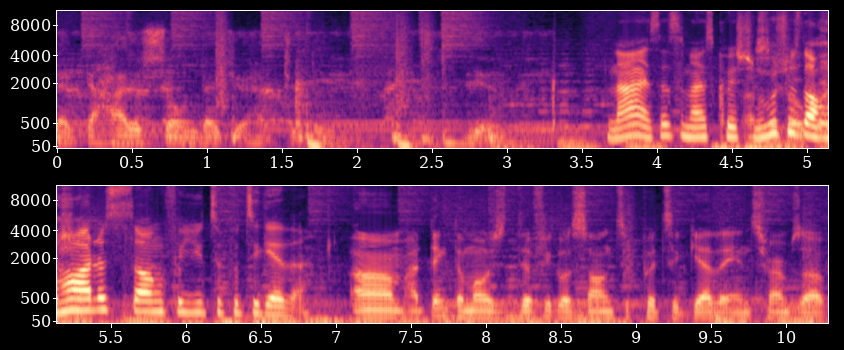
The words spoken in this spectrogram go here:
Like the hardest song that you had to do? Yeah. Nice. That's a nice question. That's Which was the question. hardest song for you to put together? Um, I think the most difficult song to put together in terms of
